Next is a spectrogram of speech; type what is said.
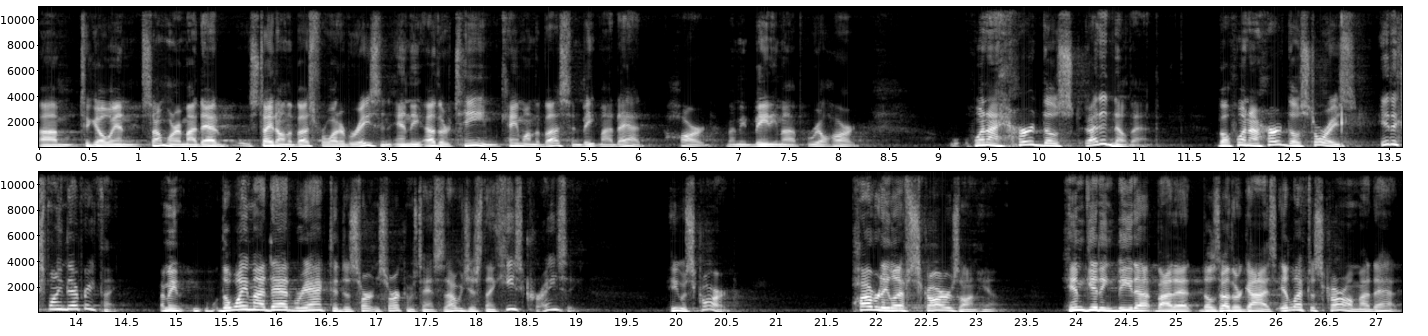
Um, to go in somewhere. My dad stayed on the bus for whatever reason, and the other team came on the bus and beat my dad hard. I mean, beat him up real hard. When I heard those, I didn't know that, but when I heard those stories, it explained everything. I mean, the way my dad reacted to certain circumstances, I would just think, he's crazy. He was scarred. Poverty left scars on him. Him getting beat up by that, those other guys, it left a scar on my dad.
